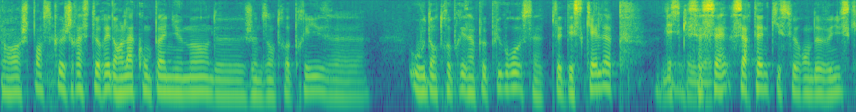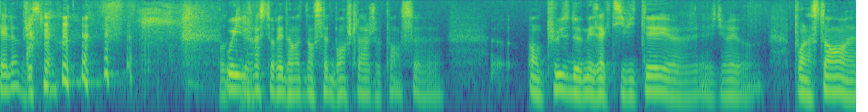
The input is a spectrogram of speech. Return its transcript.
Je pense que je resterai dans l'accompagnement de jeunes entreprises ou d'entreprises un peu plus grosses, peut-être des scale-up. Certaines qui seront devenues scale-up, j'espère. Oui, je resterai dans, dans cette branche-là, je pense. en plus de mes activités, je dirais, pour l'instant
